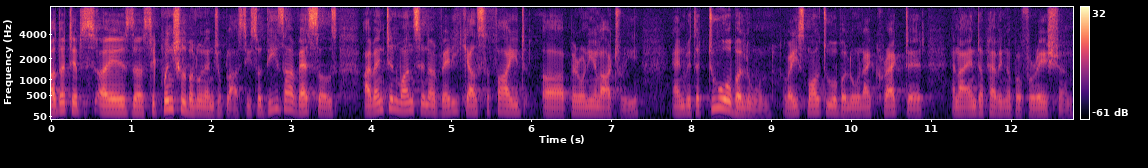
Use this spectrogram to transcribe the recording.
other tips is the sequential balloon angioplasty. So these are vessels. I went in once in a very calcified uh, peroneal artery, and with a 2O balloon, a very small 2O balloon, I cracked it, and I end up having a perforation.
